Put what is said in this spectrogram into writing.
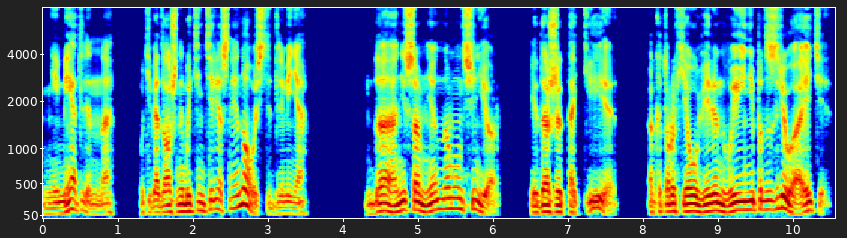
«Немедленно. У тебя должны быть интересные новости для меня». «Да, несомненно, монсеньор. И даже такие, о которых, я уверен, вы и не подозреваете».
